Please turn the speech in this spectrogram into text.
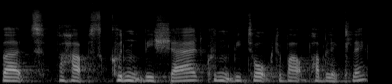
but perhaps couldn't be shared, couldn't be talked about publicly.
